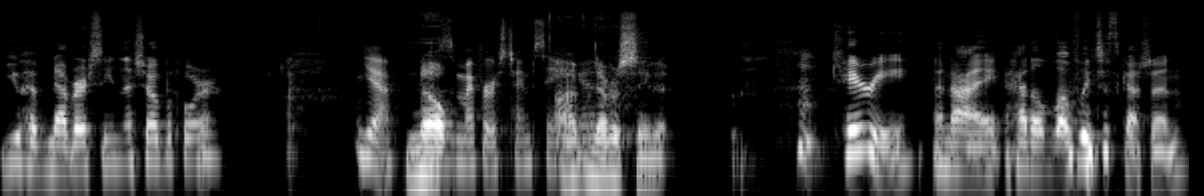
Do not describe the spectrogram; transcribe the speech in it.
you have never seen the show before? Yeah. Nope. This is my first time seeing it. I've never seen it. Carrie and I had a lovely discussion.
